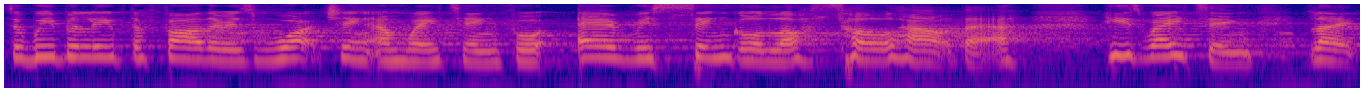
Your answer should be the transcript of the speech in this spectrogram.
So we believe the father is watching and waiting for every single lost soul out there. He's waiting. Like,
